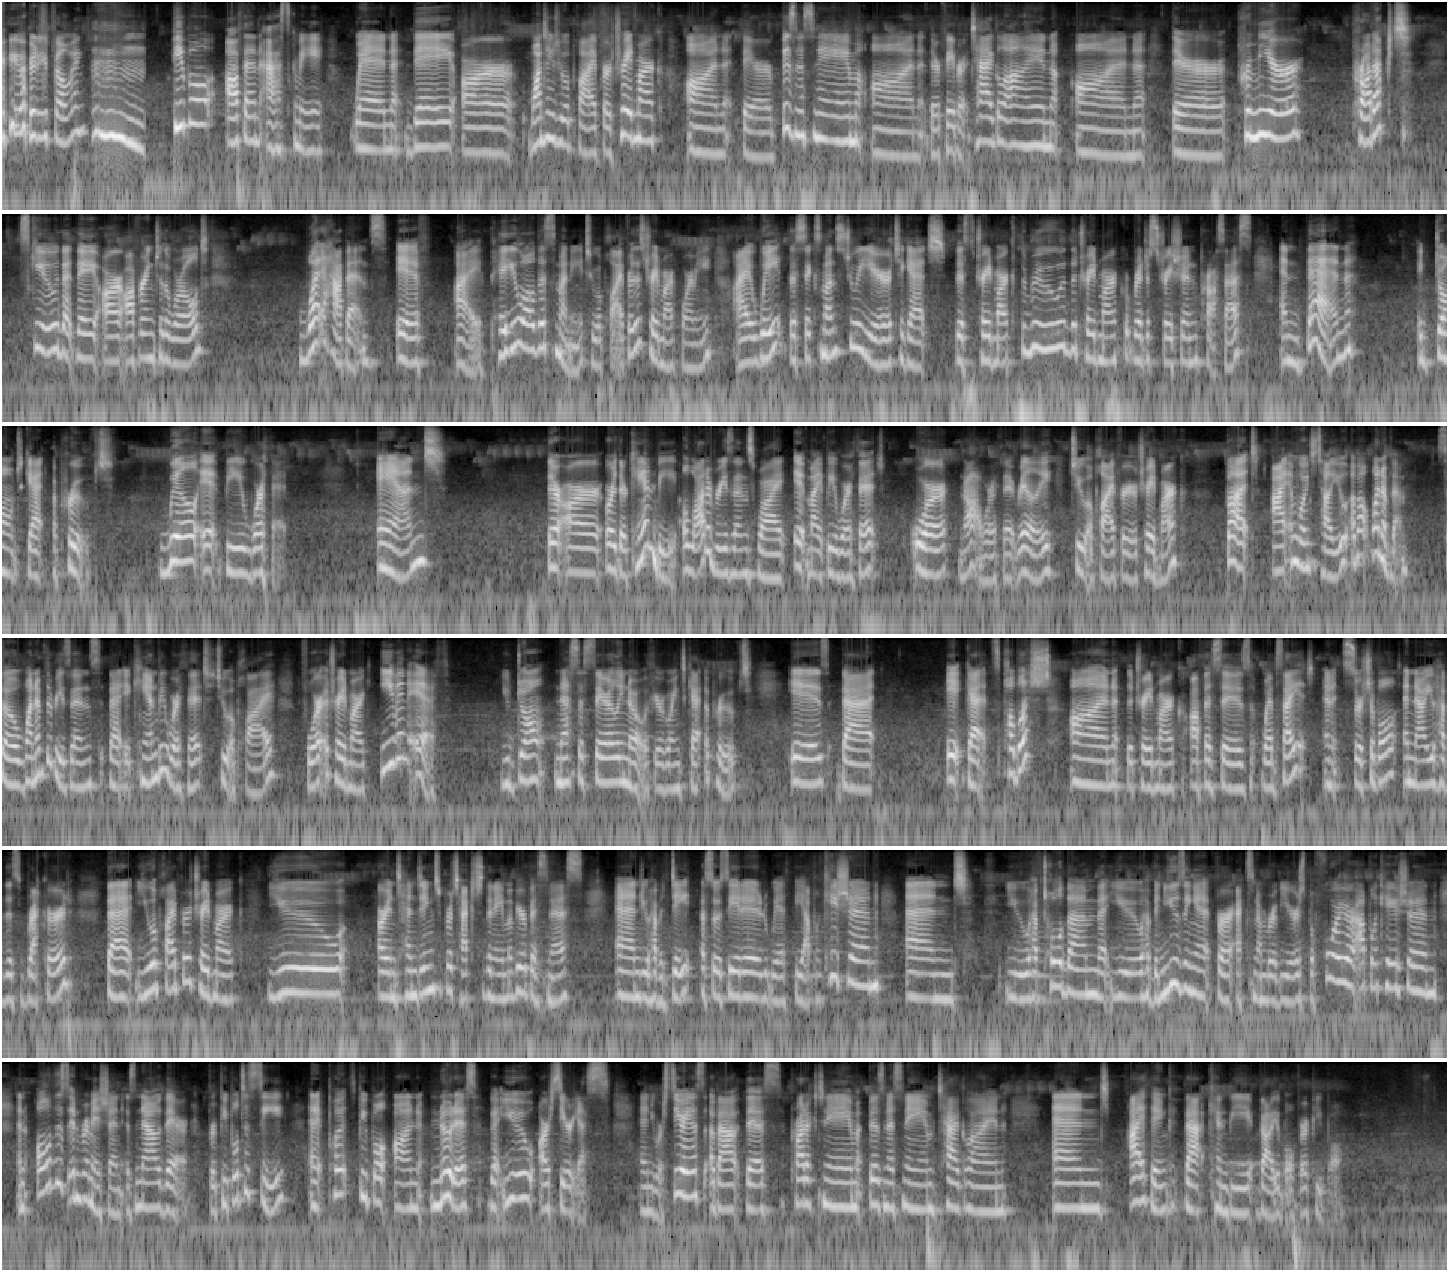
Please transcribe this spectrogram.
Are you already filming? Mm-hmm. People often ask me when they are wanting to apply for a trademark on their business name, on their favorite tagline, on their premier product SKU that they are offering to the world. What happens if I pay you all this money to apply for this trademark for me. I wait the six months to a year to get this trademark through the trademark registration process, and then I don't get approved. Will it be worth it? And there are, or there can be, a lot of reasons why it might be worth it or not worth it, really, to apply for your trademark. But I am going to tell you about one of them. So, one of the reasons that it can be worth it to apply for a trademark, even if you don't necessarily know if you're going to get approved, is that it gets published on the trademark office's website and it's searchable. And now you have this record that you applied for a trademark, you are intending to protect the name of your business, and you have a date associated with the application, and you have told them that you have been using it for X number of years before your application, and all of this information is now there for people to see and it puts people on notice that you are serious and you are serious about this product name, business name, tagline, and I think that can be valuable for people.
